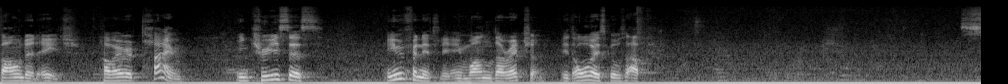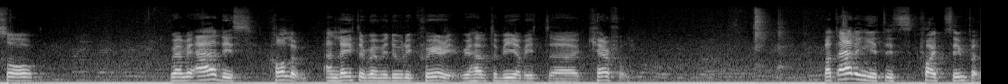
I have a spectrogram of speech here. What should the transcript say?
bounded age. However, time increases infinitely in one direction. It always goes up. So when we add this column. And later when we do the query, we have to be a bit uh, careful. But adding it is quite simple.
